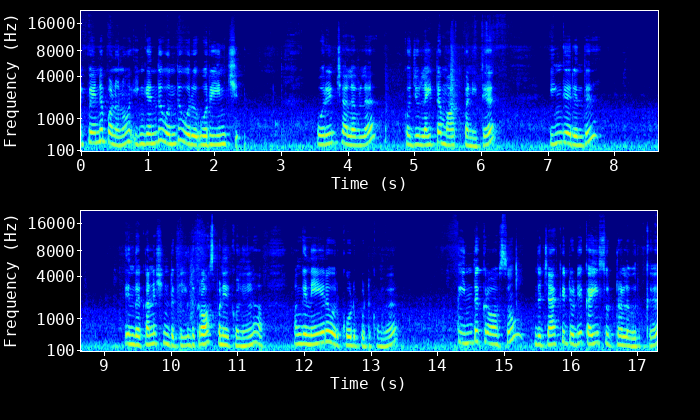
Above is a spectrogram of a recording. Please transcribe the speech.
இப்போ என்ன பண்ணணும்? இங்கேருந்து வந்து ஒரு ஒரு இன்ச் ஒரு இன்ச் அளவில் கொஞ்சம் லைட்டாக மார்க் பண்ணிவிட்டு இங்கேருந்து இந்த கனெக்ஷன் இருக்குது இந்த க்ராஸ் பண்ணியிருக்கோம் இல்லைங்களா? அங்கே நேராக ஒரு கோடு போட்டுக்கோங்க. இந்த க்ராஸும் இந்த ஜாக்கெட்டுடைய கை சுற்றளவு இருக்குது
